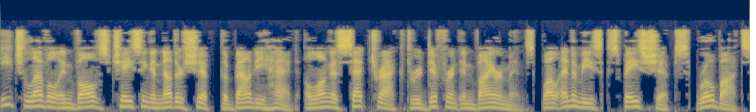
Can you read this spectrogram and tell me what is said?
Each level involves chasing another ship the Bounty Head along a set track through different environments, while enemies spaceships, robots,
